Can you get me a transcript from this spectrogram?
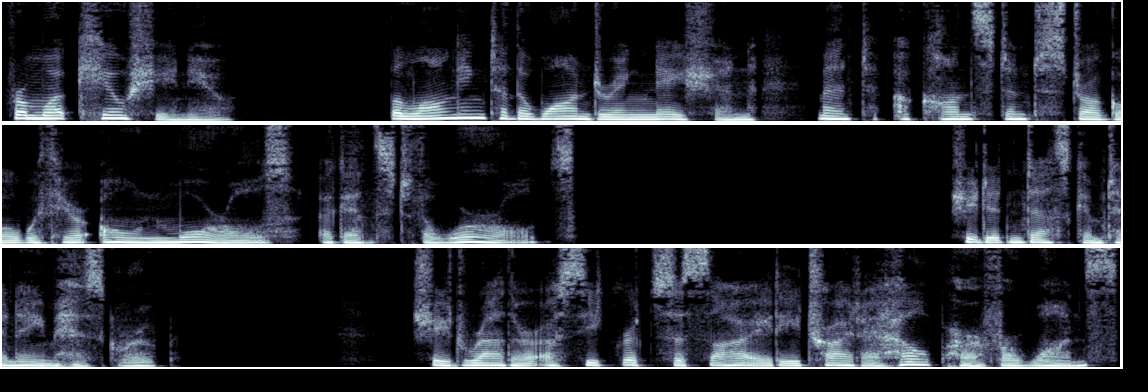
From what Kyoshi knew, belonging to the wandering nation meant a constant struggle with your own morals against the world's. She didn't ask him to name his group. She'd rather a secret society try to help her for once,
